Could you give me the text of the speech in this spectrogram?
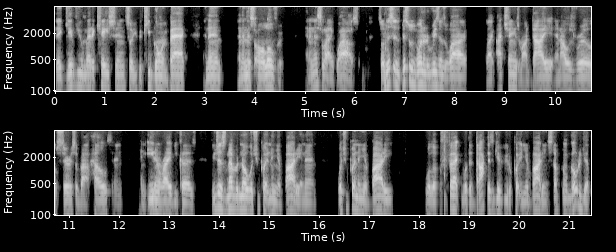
They give you medication so you could keep going back, and then and then it's all over." And then it's like, wow. So, so this is this was one of the reasons why like I changed my diet and I was real serious about health and and eating right because you just never know what you're putting in your body, and then what you're putting in your body will affect what the doctors give you to put in your body, and stuff don't go together.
